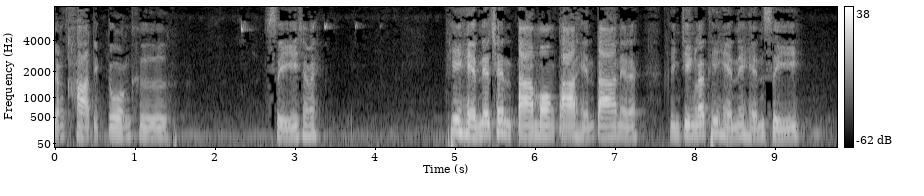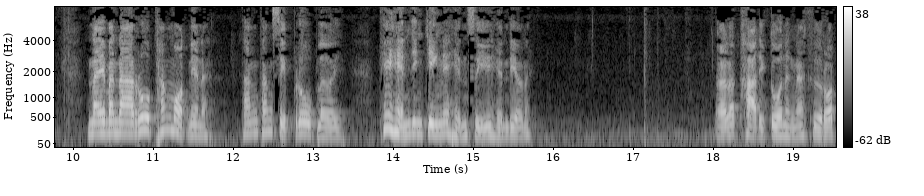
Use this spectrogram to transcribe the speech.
ยังขาดอีกตัวคือสีใช่ไหม ที่เห็นเนี่ยเช่น ตามองตาเห็นตาเนี่ยนะจริง ๆ แล้วที่เห็นเนี่ยเห็นสี ในบรรดารูปทั้งหมดเนี่ยนะทั้งทั้งสิบรูปเลย ที่เห็นจริงๆเนี่ยเห็นสีเห็นเดียวนะแล้วขาดอีกตัวหนึ่งนะคือรถ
